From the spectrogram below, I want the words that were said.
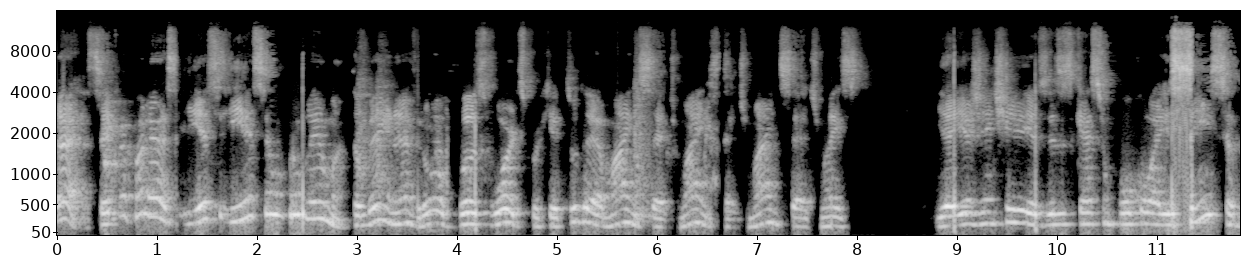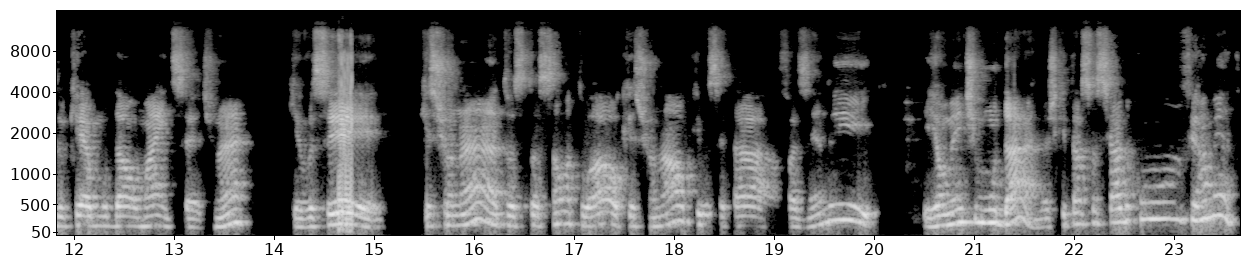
É, sempre aparece. E esse, e esse é um problema também, né? Virou buzzwords, porque tudo é mindset, mindset, mindset, mas. E aí a gente às vezes esquece um pouco a essência do que é mudar o mindset, né? Que é você questionar a tua situação atual, questionar o que você está fazendo e, e, realmente mudar. Acho que está associado com ferramenta.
